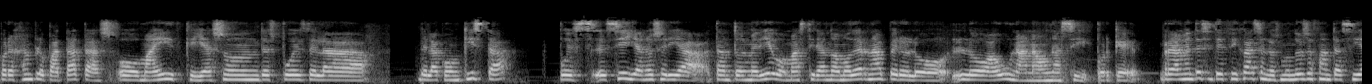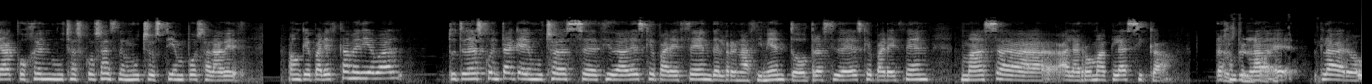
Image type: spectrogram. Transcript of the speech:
por ejemplo patatas o maíz, que ya son después de la, de la conquista, pues eh, sí, ya no sería tanto el medievo, más tirando a moderna, pero lo, lo aunan aún así, porque realmente si te fijas en los mundos de fantasía cogen muchas cosas de muchos tiempos a la vez. Aunque parezca medieval, tú te das cuenta que hay muchas eh, ciudades que parecen del Renacimiento, otras ciudades que parecen más a, la Roma clásica. Por ejemplo, eh, claro,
